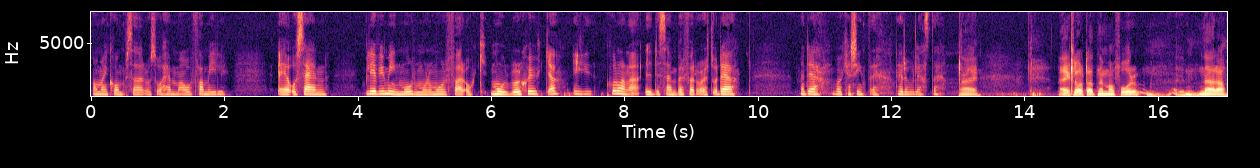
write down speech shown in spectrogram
om en kompisar och så hemma och familj. Eh, och sen blev ju min mormor och morfar och morbror sjuka i corona i december förra året och det men det var kanske inte det roligaste. Nej. Det är klart att när man får mm, nära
